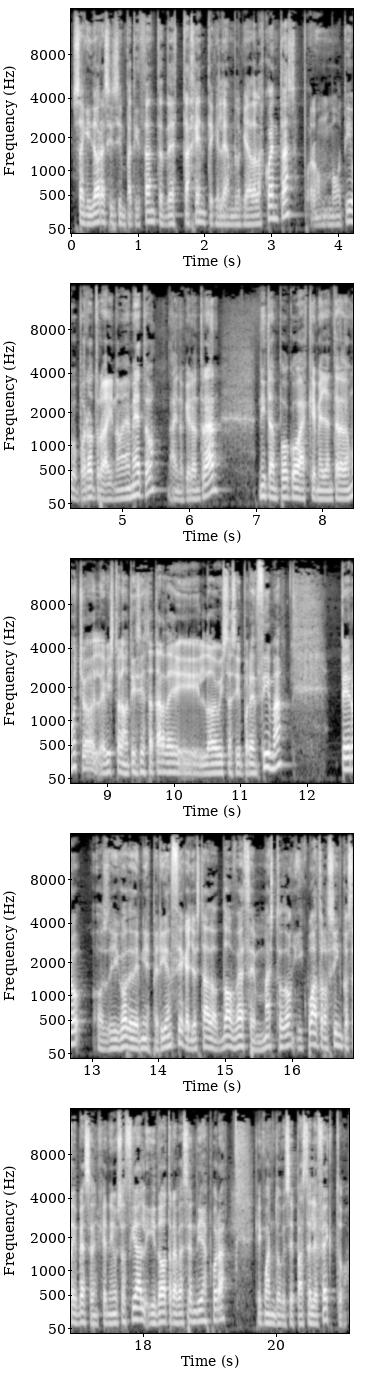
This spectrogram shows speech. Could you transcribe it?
seguidores y simpatizantes de esta gente que le han bloqueado las cuentas, por un motivo por otro, ahí no me meto, ahí no quiero entrar, ni tampoco es que me haya enterado mucho, he visto la noticia esta tarde y lo he visto así por encima, pero os digo desde mi experiencia que yo he estado dos veces en Mastodon y cuatro, cinco, seis veces en Genio Social y dos tres veces en Diáspora, que cuando se pase el efecto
